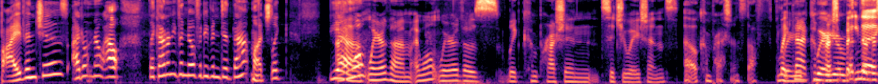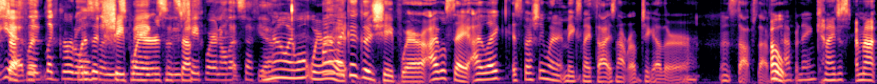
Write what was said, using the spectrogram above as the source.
five inches. I don't know how, like, I don't even know if it even did that much. Like, yeah. I won't wear them. I won't wear those like compression situations. Oh, compression stuff. Like Where not compression, you're- but you know the, yeah, stuff with, the, like girdles What is it? and Shapewears Spanx and stuff. shapewear and all that stuff. Yeah. No, I won't wear I it. I like a good shapewear. I will say I like, especially when it makes my thighs not rub together and stops that from oh, happening. can I just? I'm not.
